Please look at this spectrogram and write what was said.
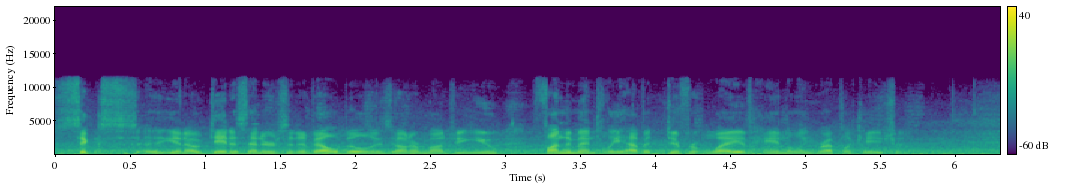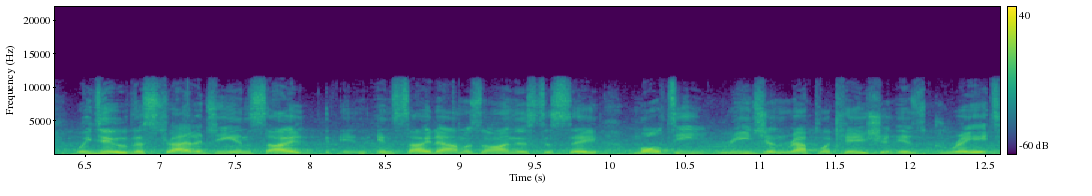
six uh, you know, data centers and availability zone are munching, you fundamentally have a different way of handling replication. We do. The strategy inside, inside Amazon is to say multi-region replication is great,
